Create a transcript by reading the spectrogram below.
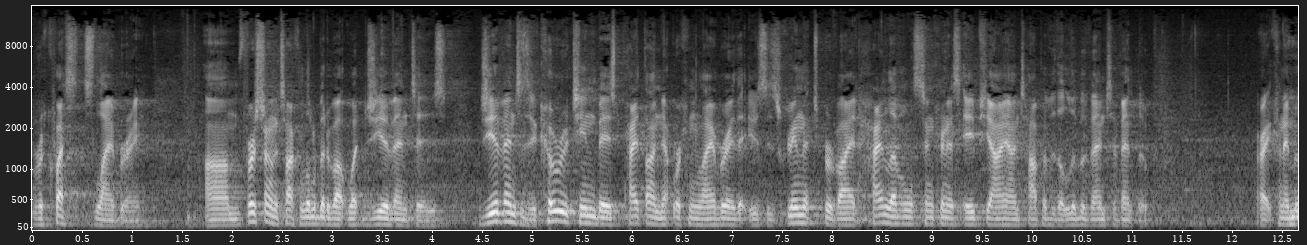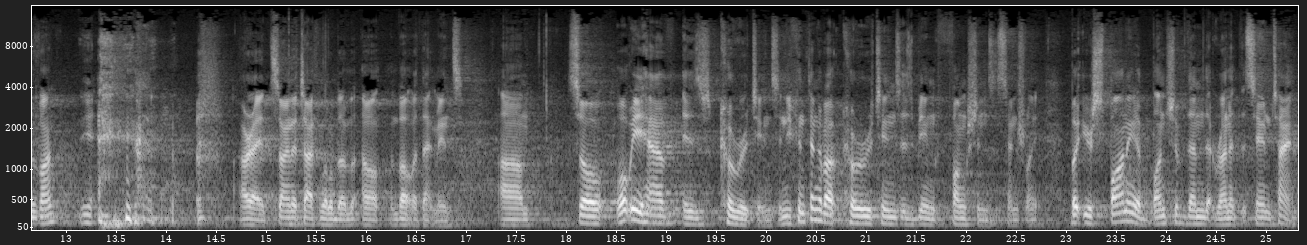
requests library. Um, first, I'm going to talk a little bit about what G-Event is. G-Event is a coroutine-based Python networking library that uses Greenlit to provide high-level synchronous API on top of the libevent event loop. All right, can I move on? Yeah. All right, so I'm going to talk a little bit about, about what that means. Um, so what we have is coroutines, and you can think about coroutines as being functions essentially, but you're spawning a bunch of them that run at the same time.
